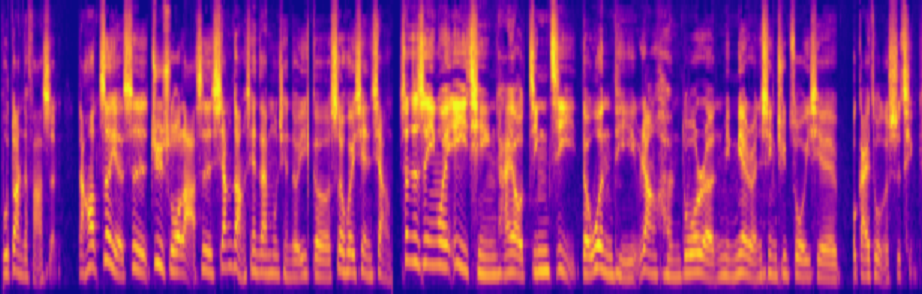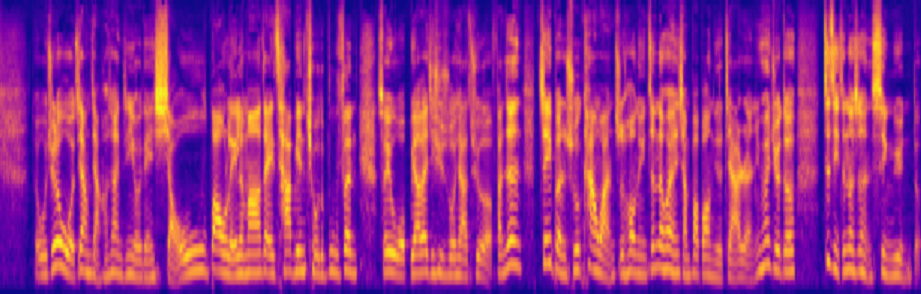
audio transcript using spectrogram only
不断的发生。然后这也是据说啦，是香港现在目前的一个社会现象，甚至是因为疫情还有经济的问题，让很多人泯灭人性去做一些该做的事情。对，我觉得我这样讲好像已经有一点小爆雷了吗？在擦边球的部分，所以我不要再继续说下去了。反正这一本书看完之后，你真的会很想抱抱你的家人，你会觉得自己真的是很幸运的。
